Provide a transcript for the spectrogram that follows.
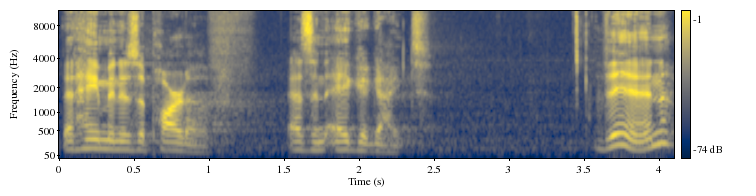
that Haman is a part of as an Agagite. Then,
